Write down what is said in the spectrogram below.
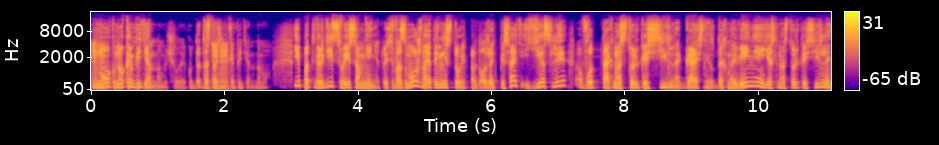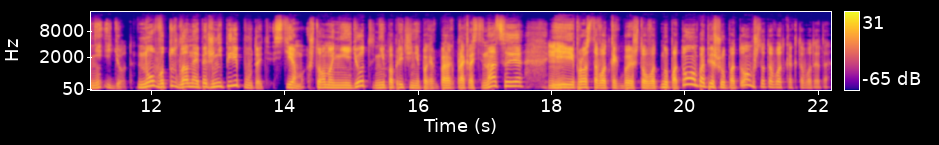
Mm-hmm. Но, но компетентному человеку, достаточно mm-hmm. компетентному. И подтвердить свои сомнения. То есть, возможно, это не стоит продолжать писать, если вот так настолько сильно гаснет вдохновение, если настолько сильно не идет. Но вот тут главное, опять же, не перепутать с тем, что оно не идет не по причине прокрастинации mm-hmm. и просто вот как бы, что вот, ну, потом попишу, потом что-то вот как-то вот это.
